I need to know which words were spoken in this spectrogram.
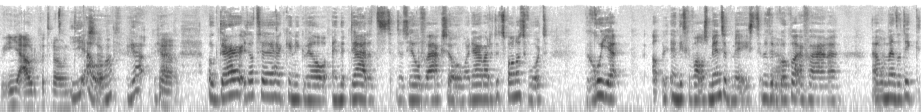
in je oude patroon. Ja hoor, ja, ja. Ook daar, dat uh, herken ik wel. En ja, dat, dat, is heel vaak zo. Maar daar waar het het spannendst wordt, groeien in dit geval als mens het meest. En dat heb ik ook wel ervaren. Op het moment dat ik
